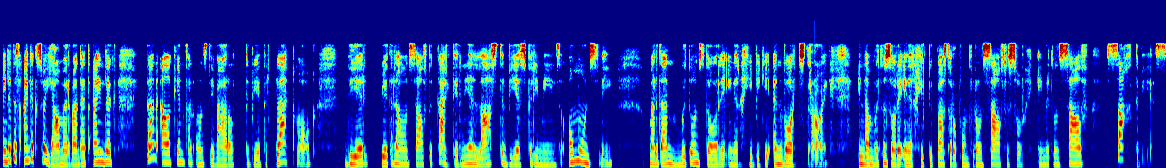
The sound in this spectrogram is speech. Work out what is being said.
En dit is eintlik so jammer want uiteindelik kan elkeen van ons die wêreld 'n beter plek maak deur beter na onsself te kyk, deur nie 'n las te wees vir die mense om ons nie, maar dan moet ons daardie energie bietjie inwaarts draai en dan moet ons daardie energie toepas daarop om vir onsself te sorg en met onsself sag te wees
